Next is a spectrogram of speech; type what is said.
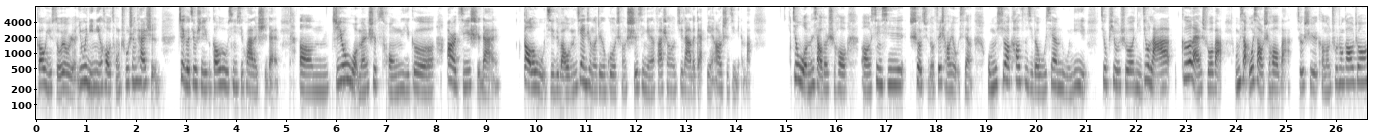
高于所有人。因为零零后从出生开始，这个就是一个高度信息化的时代，嗯，只有我们是从一个二 G 时代到了五 G，对吧？我们见证了这个过程，十几年发生了巨大的改变，二十几年吧。就我们小的时候，呃，信息摄取的非常有限，我们需要靠自己的无限努力。就譬如说，你就拿歌来说吧，我们小我小时候吧，就是可能初中、高中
